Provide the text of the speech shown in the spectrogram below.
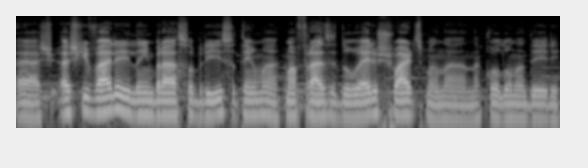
É, acho, acho que vale lembrar sobre isso, tem uma, uma frase do Hélio Schwartzman na, na coluna dele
